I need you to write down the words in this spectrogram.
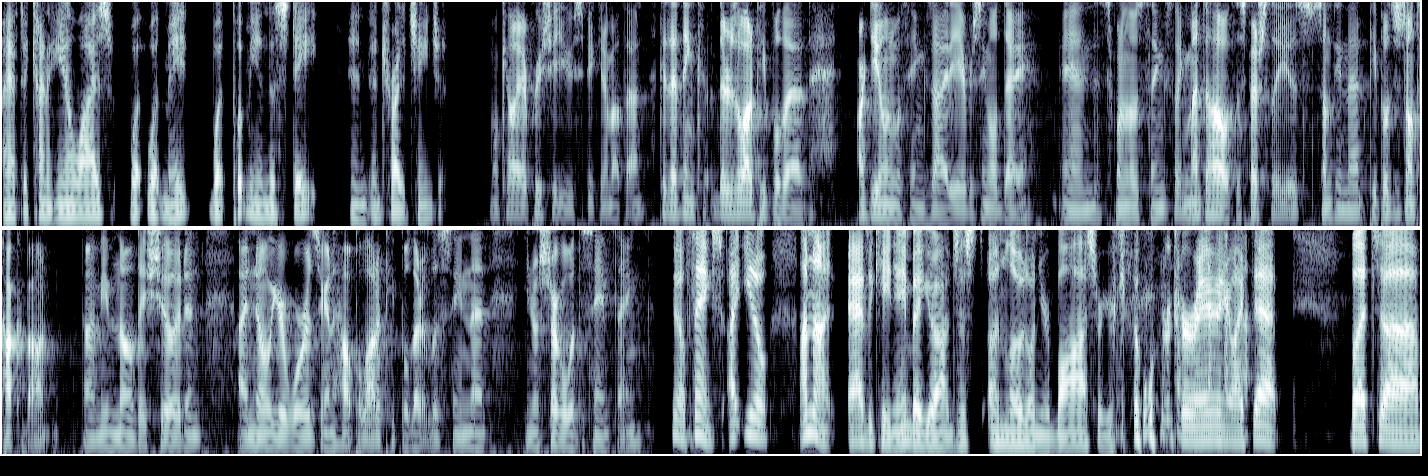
I have to kind of analyze what what made what put me in this state and and try to change it. Well, Kelly, I appreciate you speaking about that because I think there's a lot of people that are dealing with anxiety every single day, and it's one of those things like mental health, especially, is something that people just don't talk about um, even though they should. And I know your words are going to help a lot of people that are listening that you know struggle with the same thing. You know, thanks. I, you know, I'm not advocating anybody go out and just unload on your boss or your coworker or anything like that. But uh,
